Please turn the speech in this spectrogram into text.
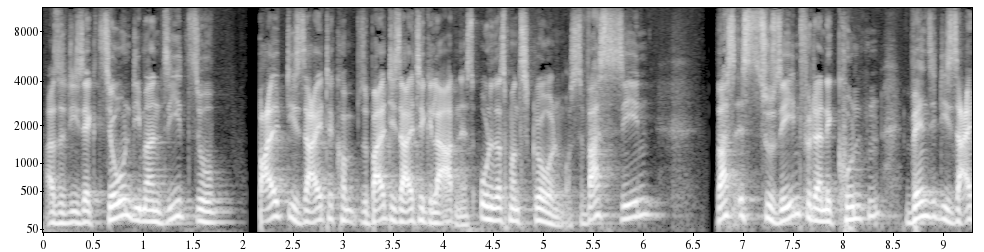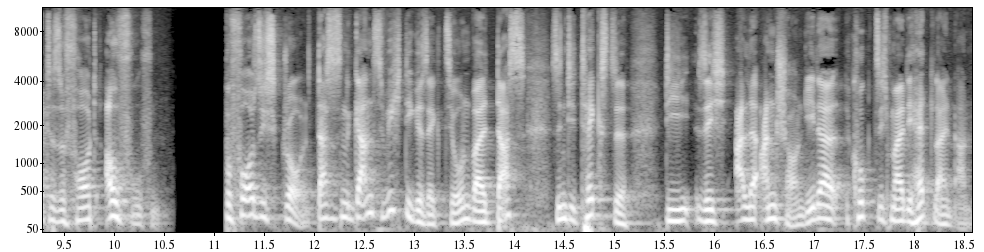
also die Sektion, die man sieht, sobald die Seite kommt, sobald die Seite geladen ist, ohne dass man scrollen muss. Was sehen, was ist zu sehen für deine Kunden, wenn sie die Seite sofort aufrufen? Bevor sie scrollen. Das ist eine ganz wichtige Sektion, weil das sind die Texte, die sich alle anschauen. Jeder guckt sich mal die Headline an.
